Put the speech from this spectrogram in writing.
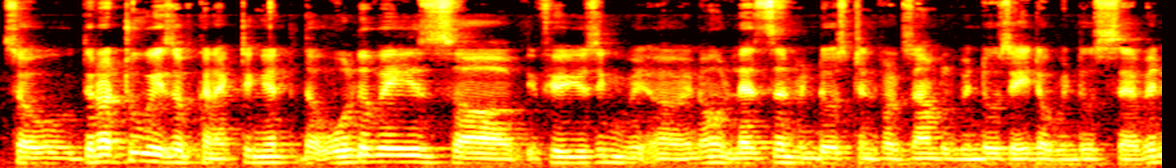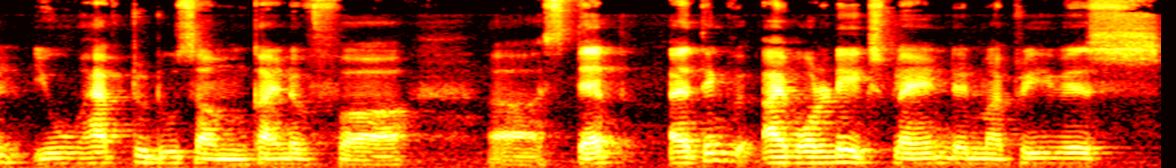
So there are two ways of connecting it. The older way is uh, if you're using uh, you know less than Windows 10, for example, Windows 8 or Windows 7, you have to do some kind of uh, step. I think I've already explained in my previous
